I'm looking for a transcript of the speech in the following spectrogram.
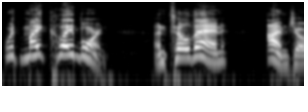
with Mike Claiborne. Until then, I'm Joe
